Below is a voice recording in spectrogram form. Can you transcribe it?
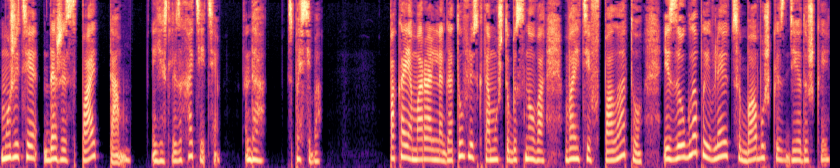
Можете даже спать там, если захотите. Да, спасибо. Пока я морально готовлюсь к тому, чтобы снова войти в палату, из-за угла появляются бабушка с дедушкой.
